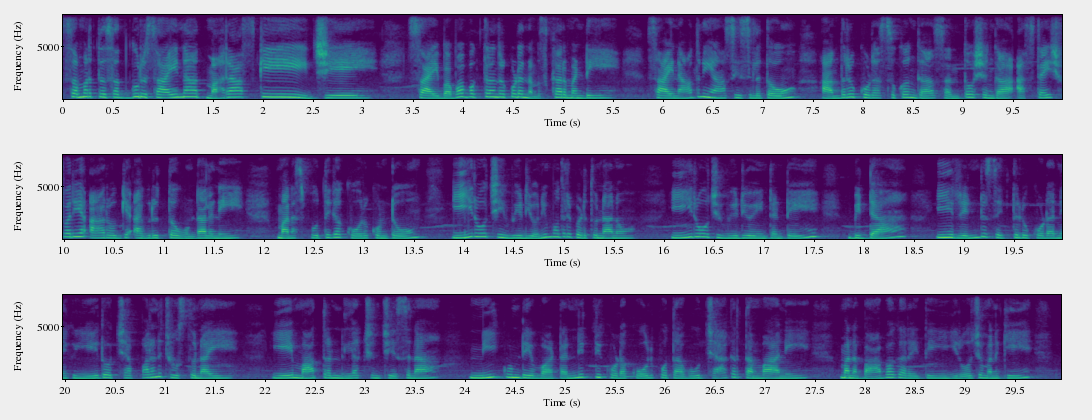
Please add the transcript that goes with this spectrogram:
Samartha Sadguru Sainath మహారాజ్కి జే. సాయిబాబా భక్తులందరూ కూడా నమస్కారం అండి సాయినాథుని ఆశీస్సులతో అందరూ కూడా సుఖంగా సంతోషంగా అష్టైశ్వర్య ఆరోగ్య అభివృద్ధితో ఉండాలని మనస్ఫూర్తిగా కోరుకుంటూ ఈరోజు ఈ వీడియోని మొదలు పెడుతున్నాను. ఈరోజు వీడియో ఏంటంటే బిడ్డ ఈ రెండు శక్తులు కూడా నీకు ఏదో చెప్పాలని చూస్తున్నాయి. ఏ మాత్రం నిర్లక్ష్యం చేసినా నీకుండే వాటన్నిటిని కూడా కోల్పోతావు. జాగ్రత్తమ్మా అని మన బాబాగారైతే ఈరోజు మనకి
